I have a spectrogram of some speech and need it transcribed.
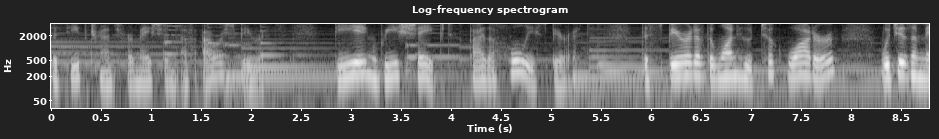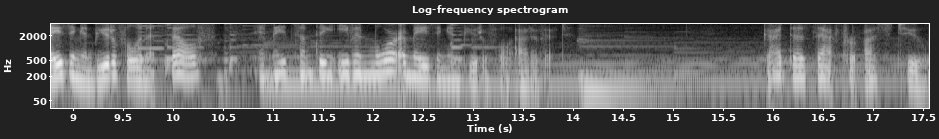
the deep transformation of our spirits being reshaped by the Holy Spirit, the Spirit of the one who took water, which is amazing and beautiful in itself, and made something even more amazing and beautiful out of it. God does that for us too.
